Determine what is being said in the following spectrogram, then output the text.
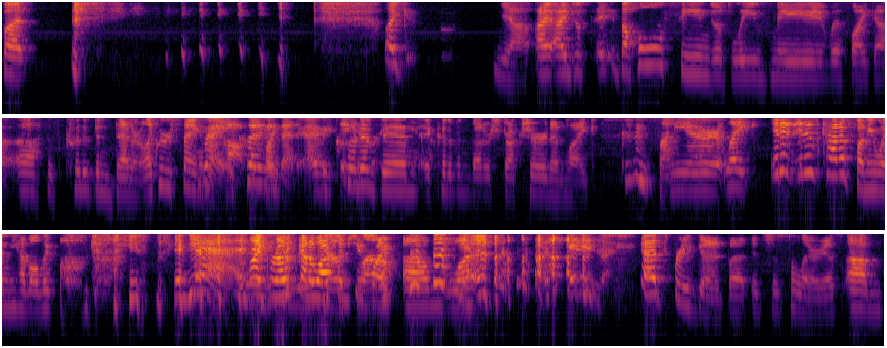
but like yeah, I, I just it, the whole scene just leaves me with like a ugh, this could have been better. Like we were saying at Right, the top, it could have it's been like better. it Everything could have like- been yeah. it could have been better structured and like could have been funnier. Like it, it is kind of funny when you have all the old guys there. Yeah, and like Rose kind like, of walks so in, she's slow. like, um, what? it is. That's pretty good, but it's just hilarious. Um,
